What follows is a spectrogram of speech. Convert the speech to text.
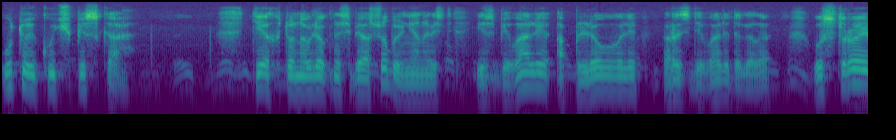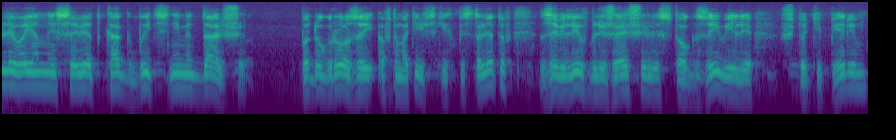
у той кучи песка? Тех, кто навлек на себя особую ненависть, избивали, оплевывали, раздевали догола. Устроили военный совет, как быть с ними дальше. Под угрозой автоматических пистолетов завели в ближайший листок, заявили, что теперь им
